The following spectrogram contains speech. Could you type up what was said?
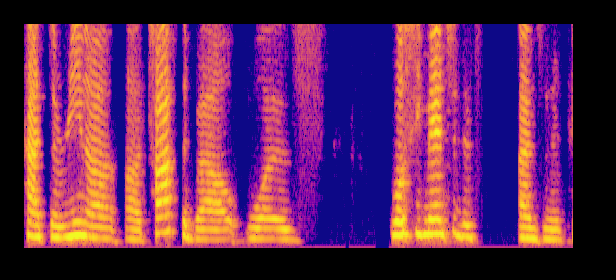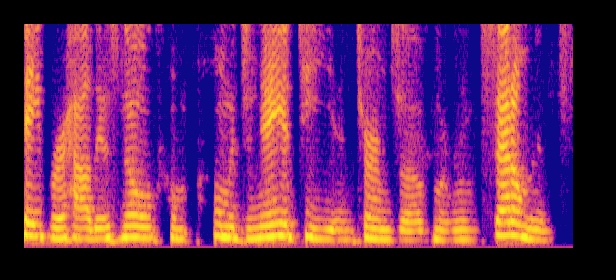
Katarina uh, talked about was, well, she mentioned it times in her paper how there's no homogeneity in terms of maroon settlements.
